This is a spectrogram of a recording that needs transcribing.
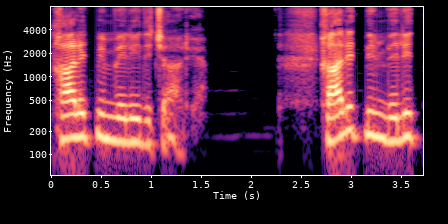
Halid bin Velid'i çağırıyor. Halid bin Velid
